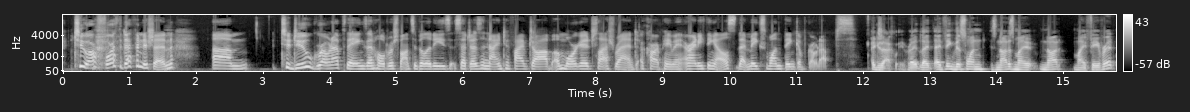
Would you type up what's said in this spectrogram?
to our fourth definition. Um, to do grown up things and hold responsibilities such as a nine to five job, a mortgage slash rent, a car payment, or anything else that makes one think of grown ups. Exactly right. Like I think this one is not as my not my favorite,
